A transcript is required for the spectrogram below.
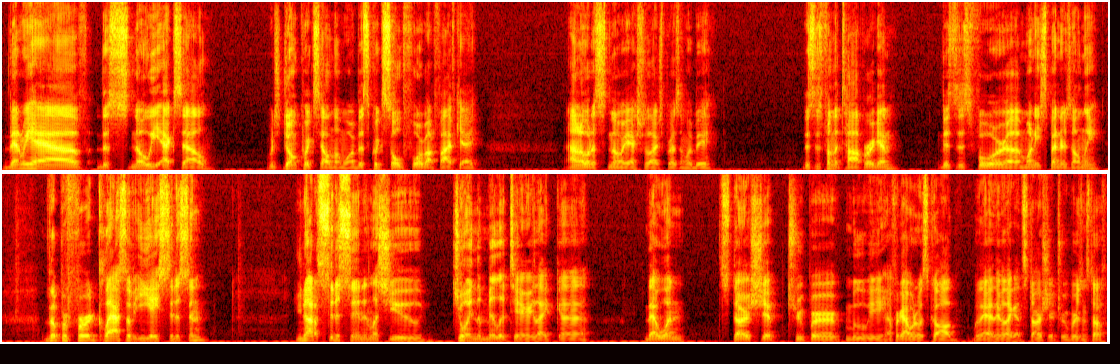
Then we have the Snowy XL, which don't quick sell no more. This quick sold for about 5K. I don't know what a Snowy extra large present would be. This is from the topper again. This is for uh, money spenders only. The preferred class of EA citizen. You're not a citizen unless you join the military, like uh, that one Starship Trooper movie. I forgot what it was called, but they, they were like at Starship Troopers and stuff.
